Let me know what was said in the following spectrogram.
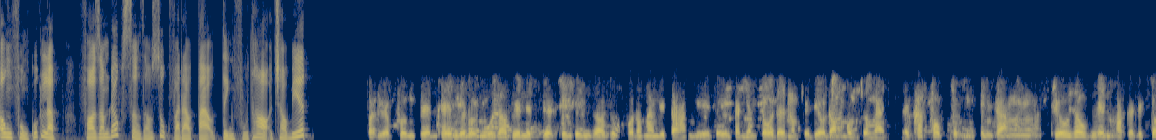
Ông Phùng Quốc Lập, Phó Giám đốc Sở Giáo dục và Đào tạo tỉnh Phú Thọ cho biết các địa phương tuyển thêm cái đội ngũ giáo viên để thực hiện chương trình giáo dục phổ thông 2018 thì tới cá nhân tôi đây là một cái điều đóng mừng cho ngành để khắc phục được những tình trạng thiếu giáo viên hoặc là cái cơ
